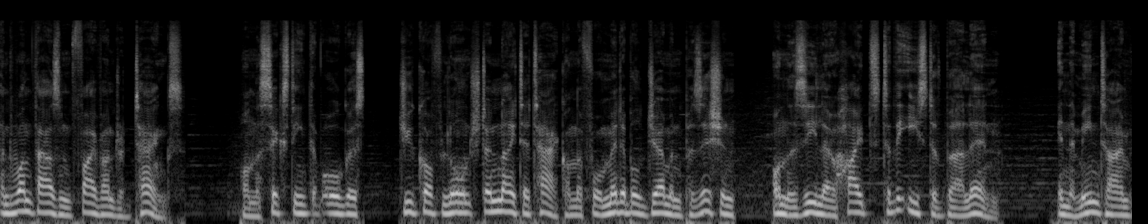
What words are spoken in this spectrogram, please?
and 1,500 tanks. On the 16th of August, Zhukov launched a night attack on the formidable German position on the Seelow Heights to the east of Berlin. In the meantime,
